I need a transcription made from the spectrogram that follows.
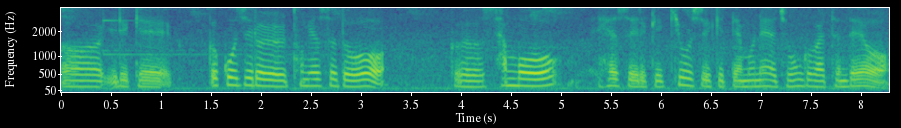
어, 이렇게 끝꽂이를 통해서도 그 삽목 해서 이렇게 키울 수 있기 때문에 좋은 것 같은데요.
